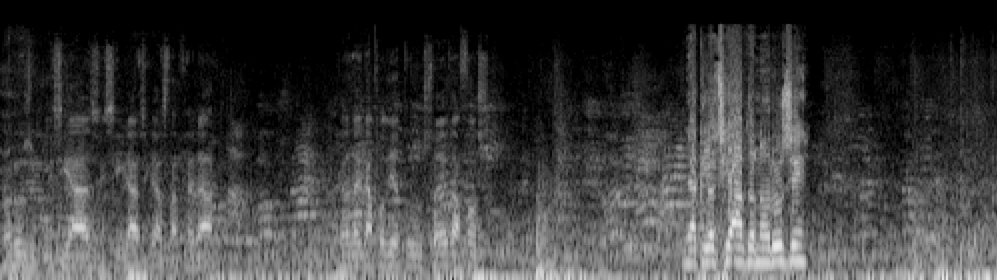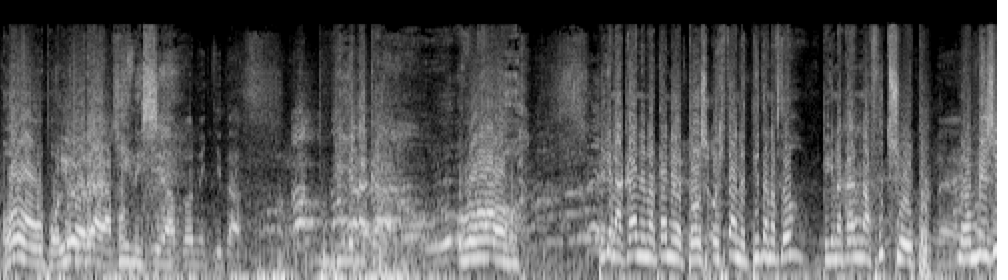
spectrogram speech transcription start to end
Νορούζη πλησιάζει σιγά σιγά σταθερά. Κρατάει τα πόδια του στο έδαφος. Μια κλωτσιά από τον Ορούζη. Ω, πολύ ωραία αποφυγή κίνηση. από τον Νικήτα. Πήγε να κάνει. Πήγε να κάνει ένα τάνιο τόσο. Όχι, ήταν, τι ήταν αυτό; Πήγε να κάνει ένα foot sweep. Ναι. Νομίζω.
